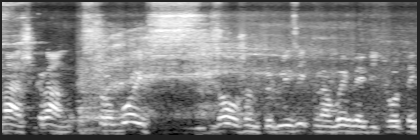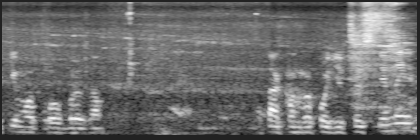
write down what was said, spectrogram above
наш кран с трубой должен приблизительно выглядеть вот таким вот образом. Так он выходит со стены.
